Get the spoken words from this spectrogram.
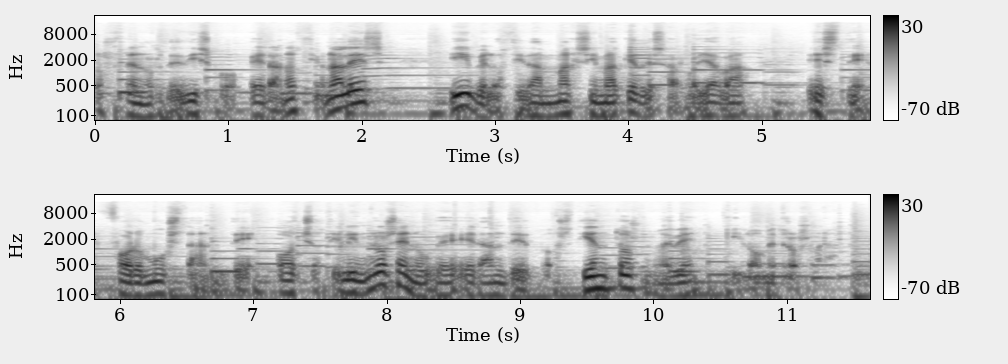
los frenos de disco eran opcionales y velocidad máxima que desarrollaba este Ford Mustang de 8 cilindros en V eran de 209 km/h.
